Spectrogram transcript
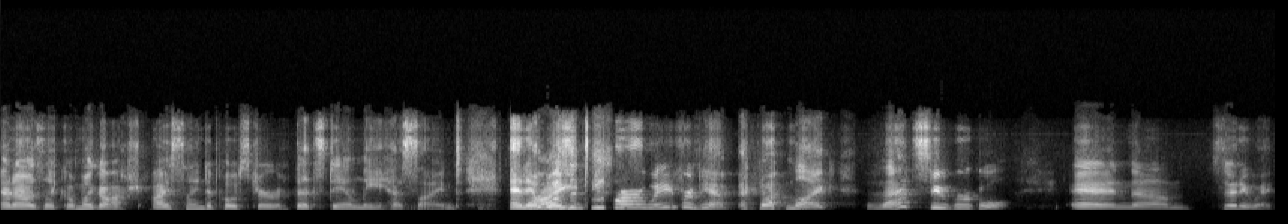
And I was like, oh my gosh, I signed a poster that Stan Lee has signed. And it wasn't too far away from him. And I'm like, that's super cool. And um, so anyway,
